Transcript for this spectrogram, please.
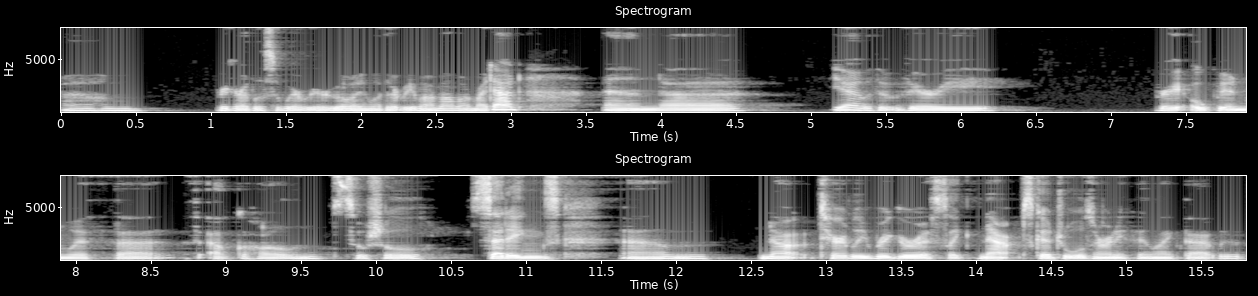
um, regardless of where we were going, whether it be my mom or my dad. And uh, yeah, with a very very open with uh, with alcohol and social settings. Um, not terribly rigorous like nap schedules or anything like that. We would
